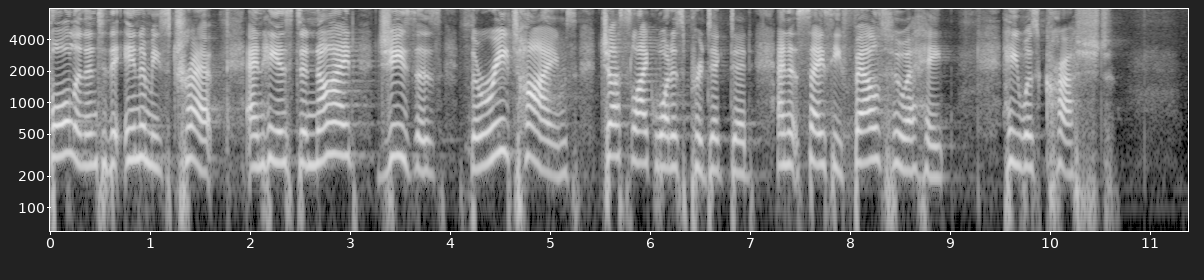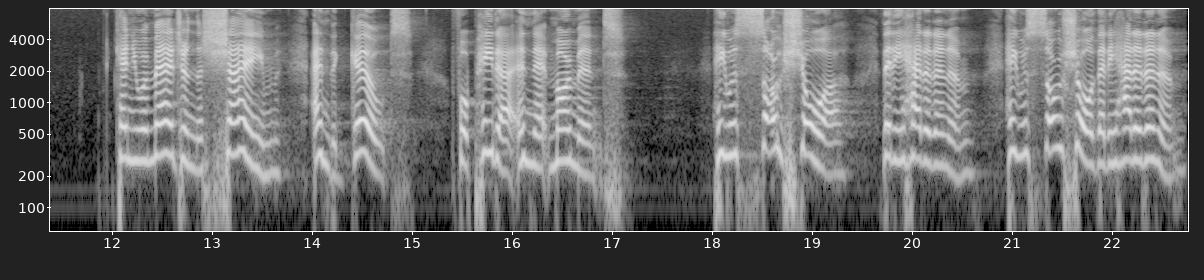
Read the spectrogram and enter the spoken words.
fallen into the enemy's trap and he has denied Jesus three times, just like what is predicted. And it says he fell to a heap, he was crushed. Can you imagine the shame and the guilt for Peter in that moment? He was so sure that he had it in him. He was so sure that he had it in him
